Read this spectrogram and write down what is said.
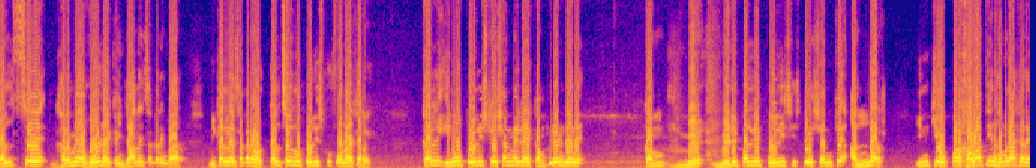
कल से घर में होल्ड है कहीं जा नहीं सक रहे बाहर निकल नहीं सक रहे और कल से इन्हों पुलिस को फ़ोन आ कर रहे कल इन्हों पुलिस स्टेशन में गए कंप्लेंट देने। कम मे, मेडिपल्ली पुलिस स्टेशन के अंदर इनके ऊपर खातन हमला करे।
